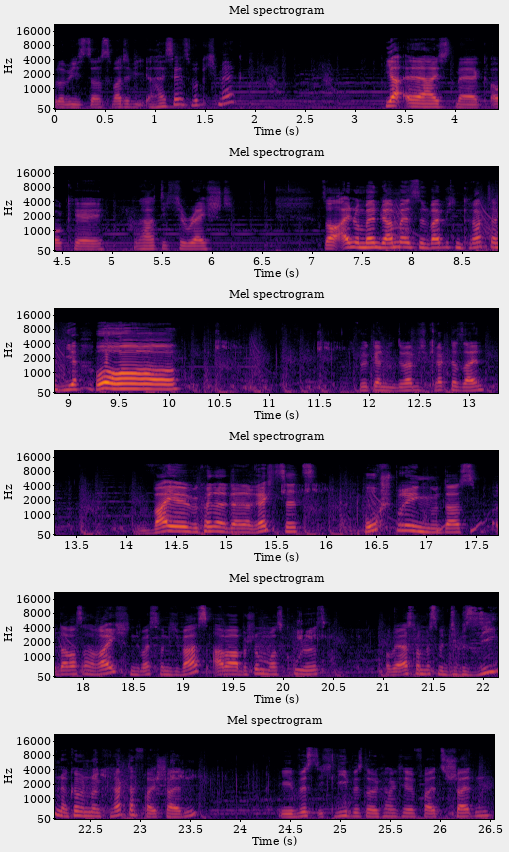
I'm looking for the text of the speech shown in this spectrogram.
Oder wie ist das? Warte, wie heißt er jetzt wirklich Mac? Ja, er heißt Mac. Okay. Dann hatte ich recht. So, einen Moment. Wir haben jetzt einen weiblichen Charakter hier. Oh! Ich will gerne der weibliche Charakter sein. Weil wir können da rechts jetzt hochspringen und das da was erreichen. Ich weiß noch nicht was, aber bestimmt was cooles. Aber erstmal müssen wir die besiegen, dann können wir einen neuen Charakter freischalten. Ihr wisst, ich liebe es, neue Charaktere freizuschalten.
